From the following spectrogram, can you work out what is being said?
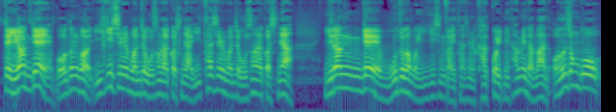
근데 이런 게 모든 것 이기심을 먼저 우선할 것이냐 이타심을 먼저 우선할 것이냐 이런 게 모두가 뭐 이기심과 이타심을 갖고 있긴 합니다만 어느 정도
